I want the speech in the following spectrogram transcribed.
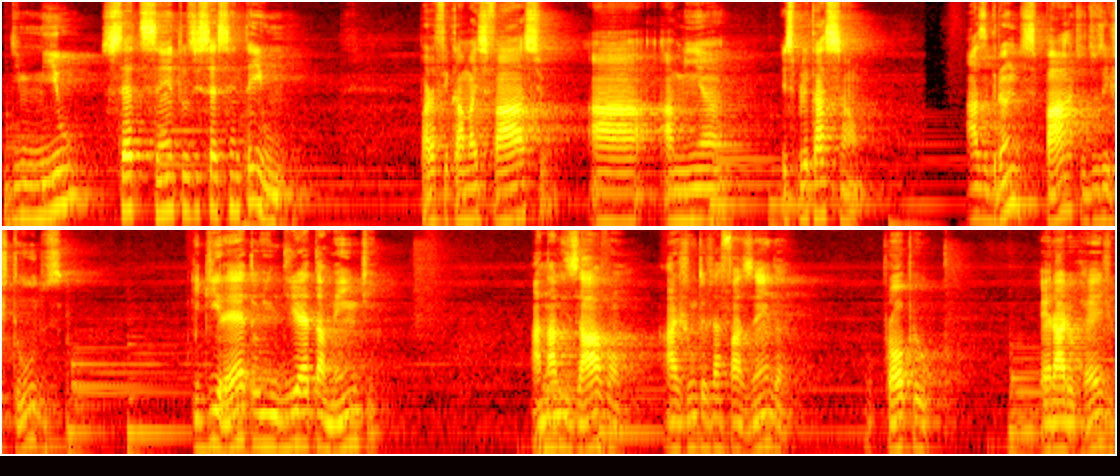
de 1761. Para ficar mais fácil a, a minha explicação. As grandes partes dos estudos, que direto ou indiretamente analisavam as juntas da fazenda, o próprio erário régio,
